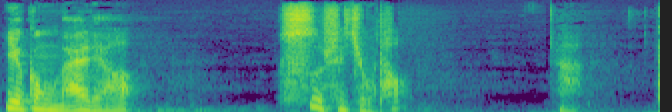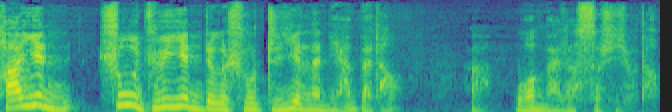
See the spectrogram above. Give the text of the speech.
一共买了四十九套，啊，他印书局印这个书只印了两百套，我买了四十九套，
